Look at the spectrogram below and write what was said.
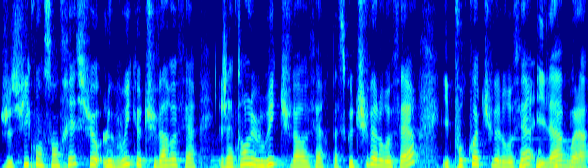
Je suis concentrée sur le bruit que tu vas refaire. J'attends le bruit que tu vas refaire parce que tu vas le refaire et pourquoi tu vas le refaire? Et là, voilà,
